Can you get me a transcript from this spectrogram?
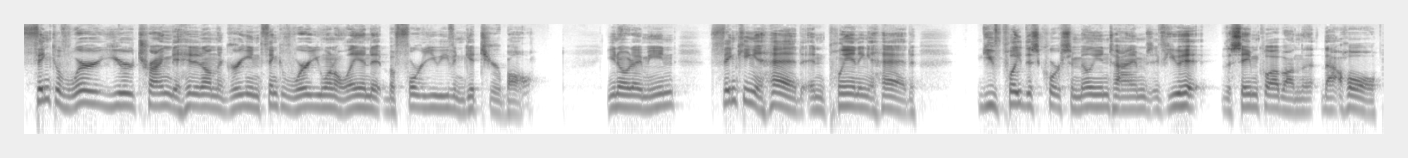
think of where you're trying to hit it on the green. Think of where you want to land it before you even get to your ball. You know what I mean? Thinking ahead and planning ahead. You've played this course a million times. If you hit the same club on the, that hole,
